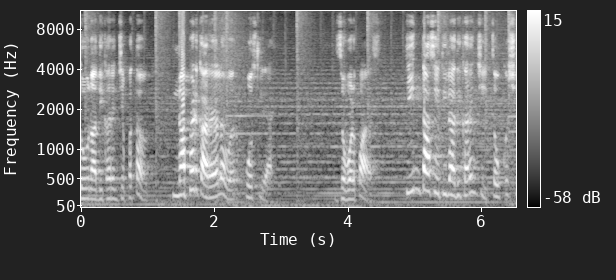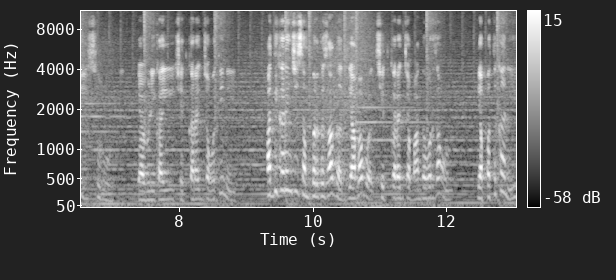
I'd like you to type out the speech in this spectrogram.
दोन अधिकाऱ्यांचे पथक नाफेड कार्यालयावर पोहोचले आहे. जवळपास तीन तास येथील अधिकाऱ्यांची चौकशी सुरू होती. यावेळी काही शेतकऱ्यांच्या वतीने अधिकाऱ्यांशी संपर्क साधत याबाबत शेतकऱ्यांच्या बांधावर जाऊन या पथकाने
